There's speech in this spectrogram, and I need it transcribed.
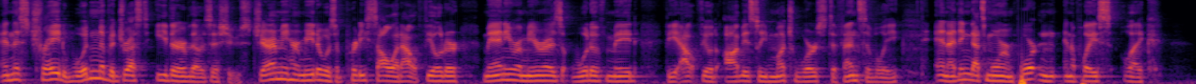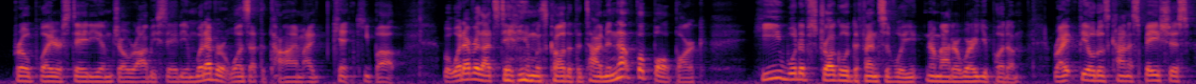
and this trade wouldn't have addressed either of those issues. Jeremy Hermida was a pretty solid outfielder. Manny Ramirez would have made the outfield obviously much worse defensively, and I think that's more important in a place like Pro Player Stadium, Joe Robbie Stadium, whatever it was at the time. I can't keep up. But whatever that stadium was called at the time, in that football park, he would have struggled defensively no matter where you put him. Right field was kind of spacious.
